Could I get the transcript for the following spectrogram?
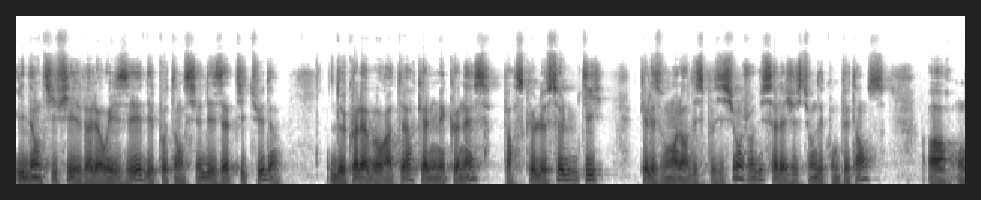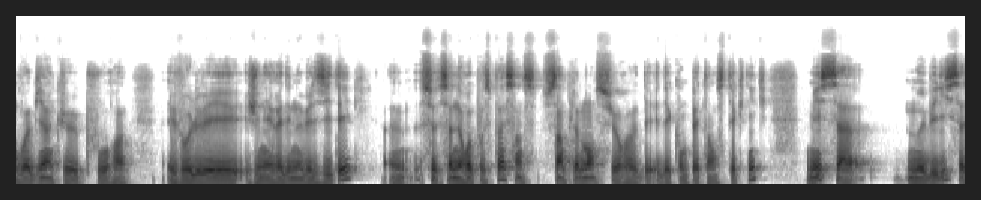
identifier et valoriser des potentiels, des aptitudes de collaborateurs qu'elles méconnaissent, parce que le seul outil qu'elles ont à leur disposition aujourd'hui, c'est la gestion des compétences. Or, on voit bien que pour euh, évoluer, générer des nouvelles idées, ça ne repose pas simplement sur des compétences techniques, mais ça mobilise, ça,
